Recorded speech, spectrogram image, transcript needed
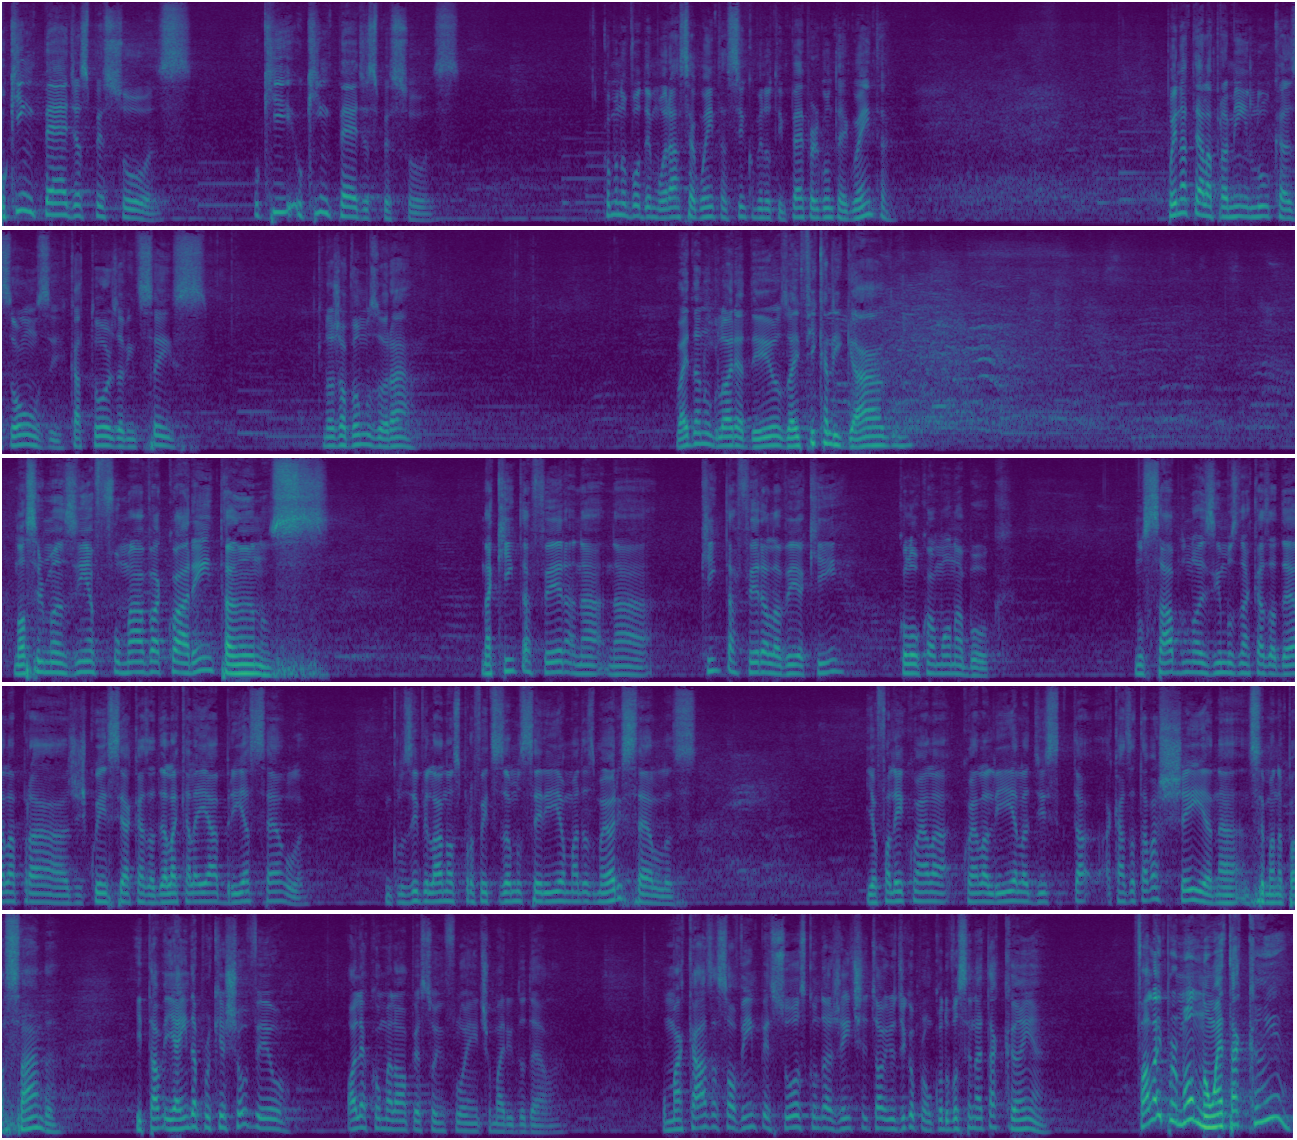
O que impede as pessoas? O que, o que impede as pessoas? Como não vou demorar, se aguenta cinco minutos em pé? Pergunta, aguenta? Põe na tela para mim Lucas 11, 14 a 26, que nós já vamos orar. Vai dando glória a Deus, aí fica ligado. Nossa irmãzinha fumava há 40 anos. Na quinta-feira, na, na quinta-feira ela veio aqui, colocou a mão na boca. No sábado nós íamos na casa dela para a gente conhecer a casa dela, que ela ia abrir a célula. Inclusive lá nós profetizamos seria uma das maiores células. E eu falei com ela, com ela ali, ela disse que tá, a casa estava cheia na semana passada, e, tava, e ainda porque choveu. Olha como ela é uma pessoa influente, o marido dela. Uma casa só vem pessoas quando a gente. Eu digo para quando você não é tacanha. Fala aí, por irmão, não é tacanha.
